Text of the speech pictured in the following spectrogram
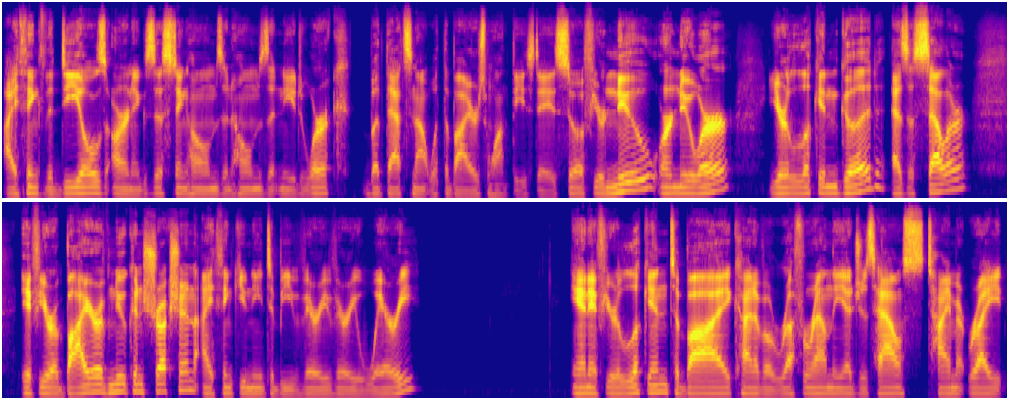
I think the deals are in existing homes and homes that need work, but that's not what the buyers want these days. So if you're new or newer, you're looking good as a seller if you're a buyer of new construction, I think you need to be very, very wary. And if you're looking to buy kind of a rough around the edges house, time it right,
